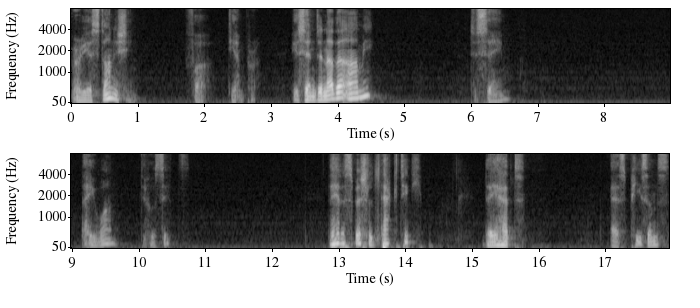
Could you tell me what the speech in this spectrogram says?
Very astonishing for the emperor. He sent another army, the same. They won, the Hussites. They had a special tactic. They had, as peasants,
